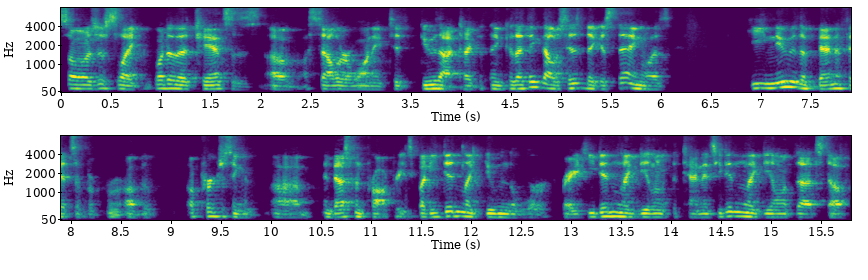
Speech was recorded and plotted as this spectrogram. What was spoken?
So I was just like, what are the chances of a seller wanting to do that type of thing? Because I think that was his biggest thing was he knew the benefits of a, of a of purchasing uh, investment properties, but he didn't like doing the work, right? He didn't like dealing with the tenants. He didn't like dealing with that stuff.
